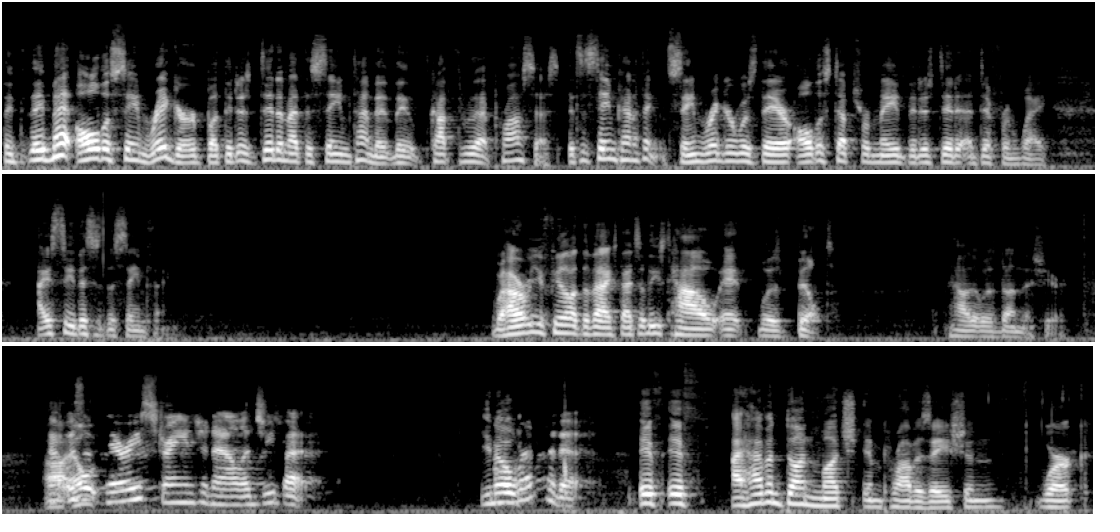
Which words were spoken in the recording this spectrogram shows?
They, they met all the same rigor, but they just did them at the same time. They, they got through that process. It's the same kind of thing. Same rigor was there. All the steps were made. They just did it a different way. I see this as the same thing. Well, however you feel about the vaccine, that's at least how it was built, how it was done this year. that Uh, was El- a very strange analogy, but you know, run with it. if if I haven't done much improvisation work,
